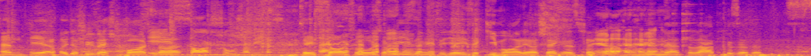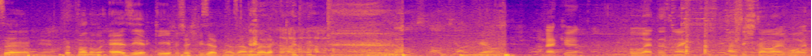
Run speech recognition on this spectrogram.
ennél, hogy a füves És parttal. szarsós a víz. És szarsós a víz, amit ugye íze kimarja a seg, ez Ja, segít, ja. mindent a láb között, szörnyű. Tehát mondom, ezért képesek fizetni az emberek. Igen. Nekünk, hú, hát ez meg, az is tavaly volt.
